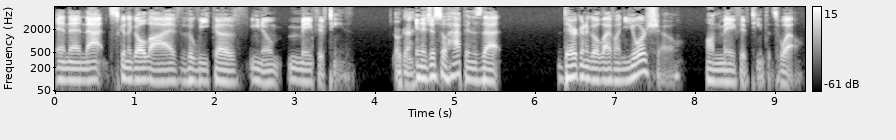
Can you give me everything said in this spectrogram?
and then that's going to go live the week of you know May fifteenth, Okay. and it just so happens that they're going to go live on your show on May fifteenth as well.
